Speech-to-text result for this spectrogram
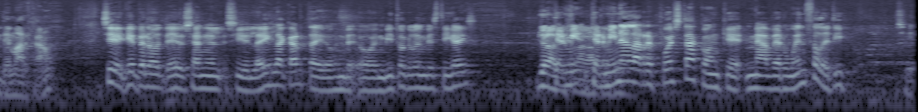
de marca, ¿no? Sí, que, pero eh, o sea, en el- si leéis la carta y os, invito a que lo investigáis, Yo la termi- dije, la termina la respuesta con que me avergüenzo de ti. Sí.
